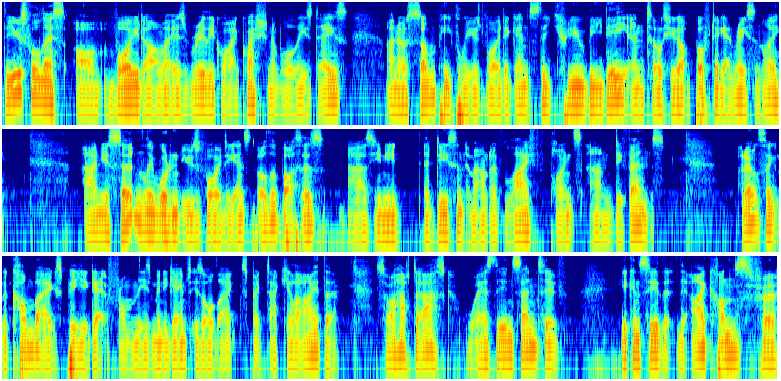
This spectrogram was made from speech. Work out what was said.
The usefulness of void armor is really quite questionable these days, I know some people used Void against the QBD until she got buffed again recently. And you certainly wouldn't use Void against other bosses, as you need a decent amount of life points and defense. I don't think the combat XP you get from these minigames is all that spectacular either. So I have to ask, where's the incentive? You can see that the icons, for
